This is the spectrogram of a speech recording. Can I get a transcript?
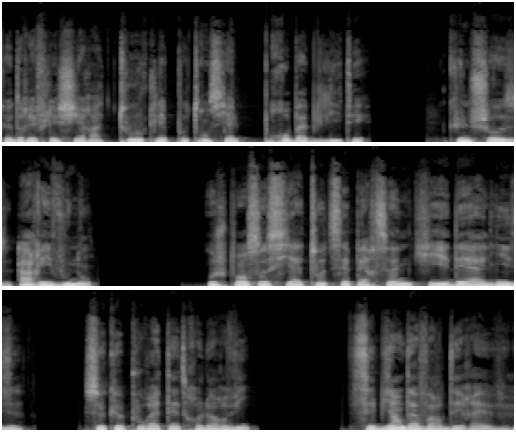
que de réfléchir à toutes les potentielles probabilités, qu'une chose arrive ou non, ou je pense aussi à toutes ces personnes qui idéalisent ce que pourrait être leur vie. C'est bien d'avoir des rêves,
